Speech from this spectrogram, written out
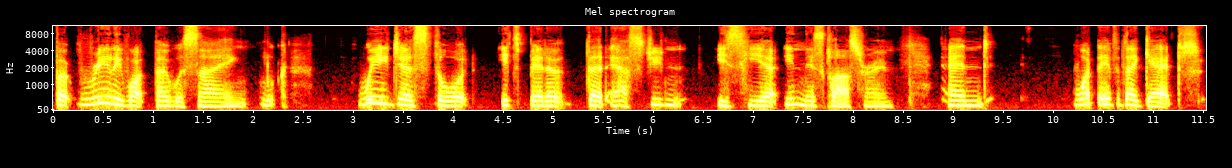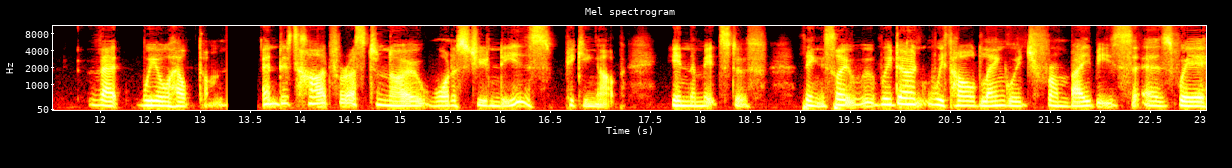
but really what they were saying, look, we just thought it's better that our student is here in this classroom and whatever they get, that we'll help them. And it's hard for us to know what a student is picking up in the midst of things. So we don't withhold language from babies as where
